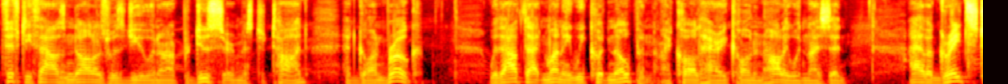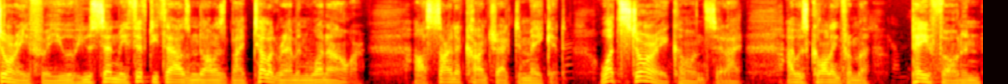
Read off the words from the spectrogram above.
$50,000 was due, and our producer, Mr. Todd, had gone broke. Without that money, we couldn't open. I called Harry Cohn in Hollywood and I said, I have a great story for you if you send me $50,000 by telegram in one hour. I'll sign a contract to make it. What story? Cohn said. I, I was calling from a payphone, and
